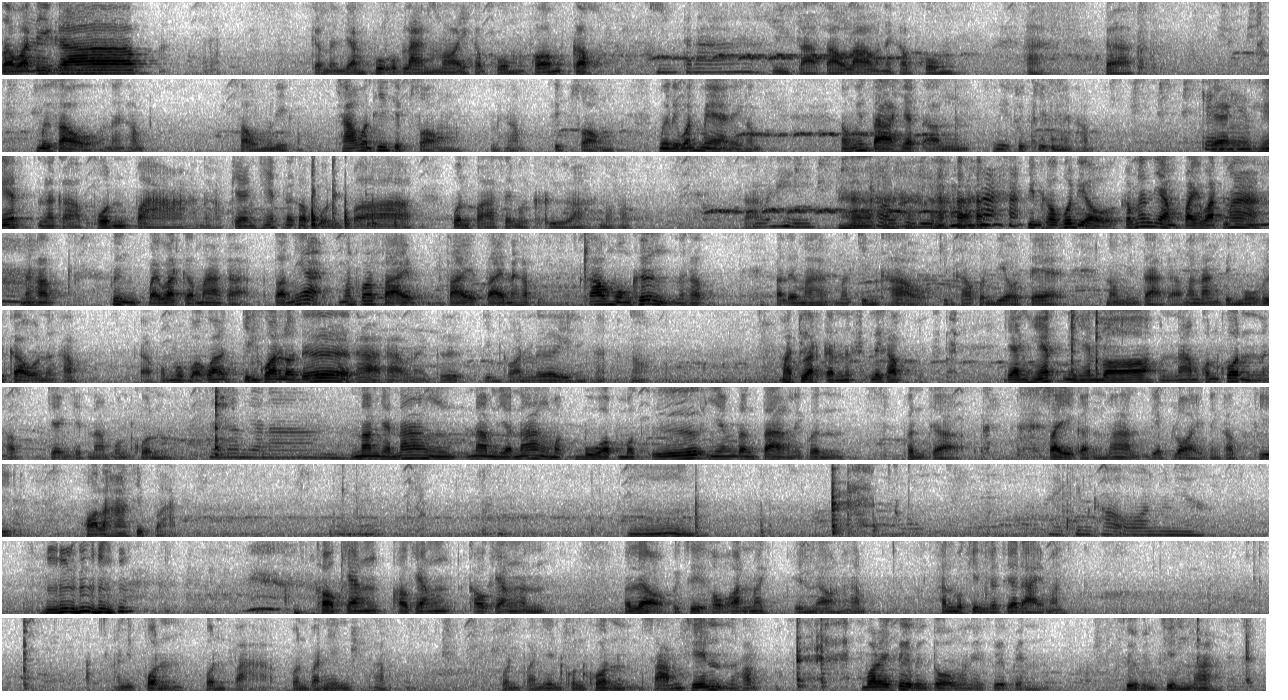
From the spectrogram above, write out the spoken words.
สวัสดีครับกำนันยำปูกับหลานน้อยครับผม พร้อมกับมินตรานินตาสาวเล่าวนะครับผมอะกับมือเศร้านะครับเศร้ามือนี้ครับเช้าวันที่สิบสองนะครับสิบสองมือในวันแม่นี่ครับน้องมินตาเฮ็ดอันนี่ทุกกินนะครับ แกงเฮ็ดแล้วก็ปนปลานะครับ แกงเฮ็ดแล้วก็ปนปลาปนปลาใส่มะเขือนะครับ ครับวันนี้เขาพอดีกินเขาวผู้เดียวกำนันยำไปวัดมากนะครับเพิ่งไปวัดกับมากอะตอนเนี้ยมันก็สายสายสายนะครับเก้าโมงครึ่งนะครับก็เลยมามากินข้าวกินข้าวคนเดียวแต่น้องมินตากับมานั่งเป็นหมูคือเก่านะครับครับผมก็บอกว่ากินก้อนเราเด้อถ้าถ้านั่นคือกินก้อนเลยนะฮะเนาะมาจวดกันเลยครับ แกงเฮ็ดนี่เห็นบอน้ำข้นๆนะครับ แกงเห็ดน้ำข้นๆแนะนำยานางน้ำอย่านั่งน้ำอย่านั่งหมักบวบหมักอื้ออิหยังต่างๆนี่เพิ่นเพิ่นจะใส่กันมาเรียบร้อยนะครับ ที่ห่อละห้าสิบบาท อืมให้กินข้าวอ่อนมาเนี่ย ข้าวแข็งข้าวแข็งข้าวแข็งมันแล้วแล้วไปซื้อข้าวอ่อนมากินแล้วนะครับคันบ่กินก็เสียดายมัน อันนี้ปนปนป่าปนปลานิ่นนะครับปนปลานิ่นข้นๆสามชิ้นนะครับบ่ได้ซื้อเป็นตัวมันนี่ซื้อเป็นซื้อเป็นชิ้นมา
